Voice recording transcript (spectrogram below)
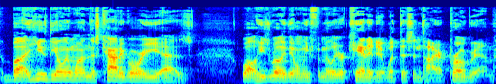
But he's the only one in this category as well, he's really the only familiar candidate with this entire program.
